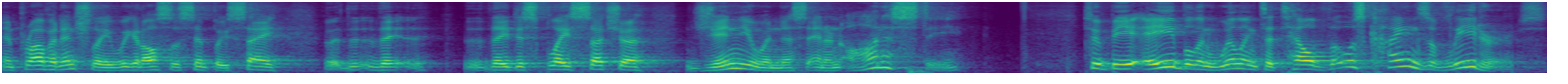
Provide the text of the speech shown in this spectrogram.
and providentially, we could also simply say they, they display such a genuineness and an honesty to be able and willing to tell those kinds of leaders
